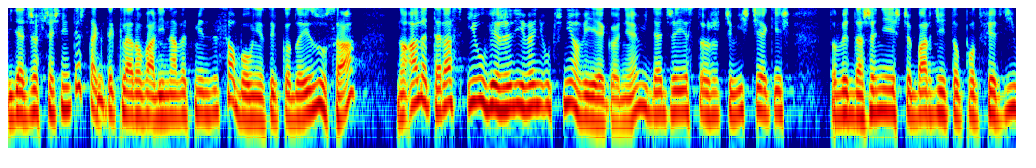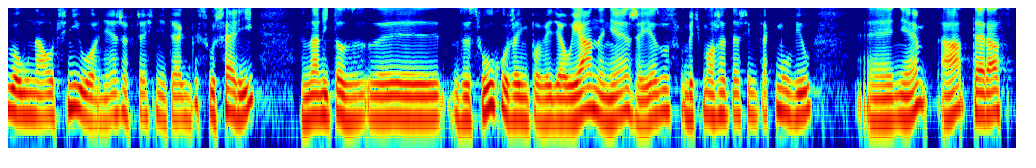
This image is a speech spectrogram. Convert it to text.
widać, że wcześniej też tak deklarowali nawet między sobą, nie tylko do Jezusa, no ale teraz i uwierzyli weń uczniowie Jego. Nie? Widać, że jest to rzeczywiście jakieś, to wydarzenie jeszcze bardziej to potwierdziło, unaoczniło, nie? że wcześniej to jakby słyszeli, znali to z, y, ze słuchu, że im powiedział Jan, nie? że Jezus być może też im tak mówił, e, nie? a teraz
